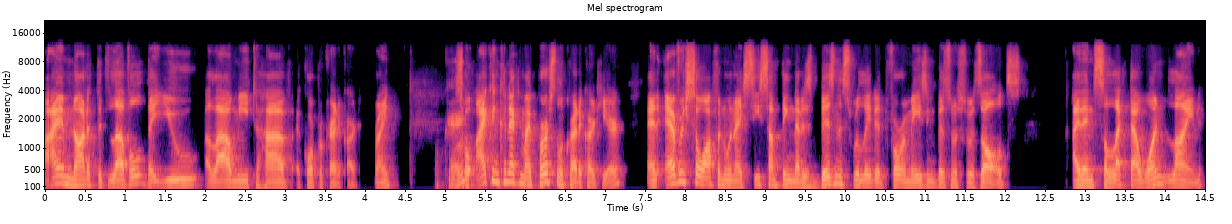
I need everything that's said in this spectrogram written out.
I am not at the level that you allow me to have a corporate credit card, right? Okay. So I can connect my personal credit card here. And every so often, when I see something that is business related for Amazing Business Results, I then select that one line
